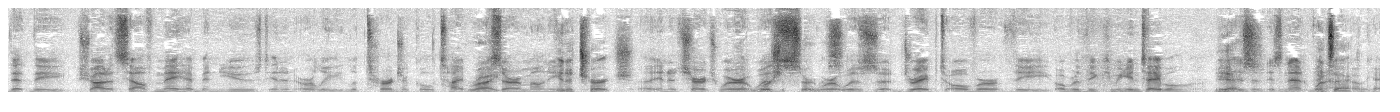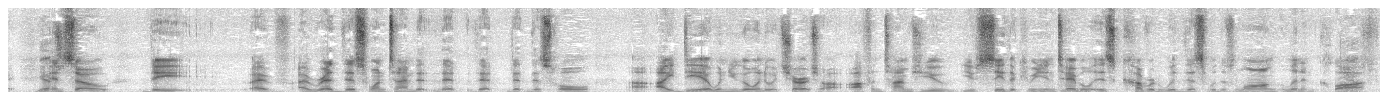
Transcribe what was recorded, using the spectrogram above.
that the shroud itself may have been used in an early liturgical type right. ceremony In a church. uh, in a church where it worship was where it was uh, draped over the over the communion table. Yes. Isn't, isn't that what, Exactly. Okay. Yes. And so the I've I read this one time that that that that this whole uh, idea when you go into a church, uh, oftentimes you you see the communion table is covered with this with this long linen cloth,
